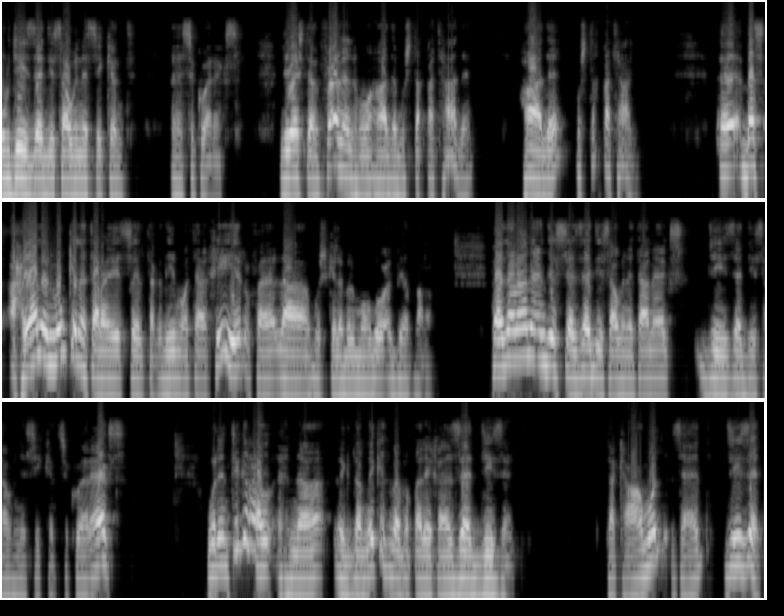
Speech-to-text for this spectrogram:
و dz يساوي لنا secant square x ليش؟ لأن فعلا هو هذا مشتقة هذا هذا مشتقة هذا. بس أحيانا ممكن ترى يصير تقديم وتأخير فلا مشكلة بالموضوع بيضرب فإذا أنا عندي z يساوي tan x dz يساوي secant square x وال integral هنا نقدر نكتبه بطريقة z dz تكامل z dz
